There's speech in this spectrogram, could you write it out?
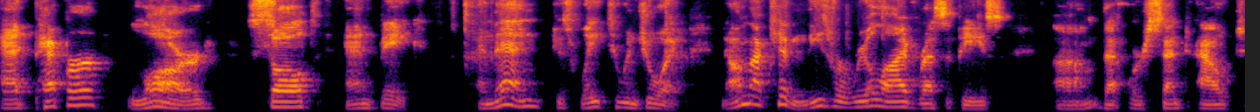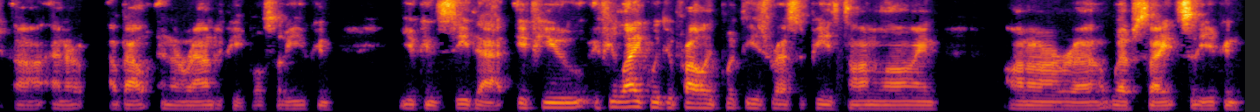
Add pepper, lard, salt, and bake. And then just wait to enjoy. Now, I'm not kidding. These were real live recipes um, that were sent out uh, and are about and around to people, so you can you can see that. If you if you like, we could probably put these recipes online on our uh, website, so you can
